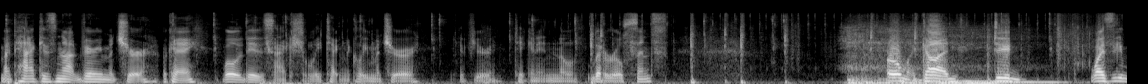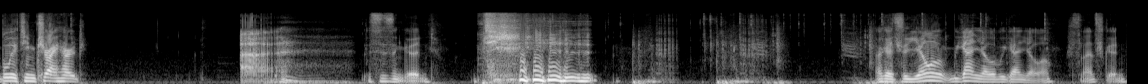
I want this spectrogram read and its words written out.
my pack is not very mature. Okay, well it is actually technically mature if you're taking it in the literal sense. Oh my god, dude. Why is the blue team try hard? Uh, this isn't good. Okay, so yellow, we got yellow, we got yellow. So that's good.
